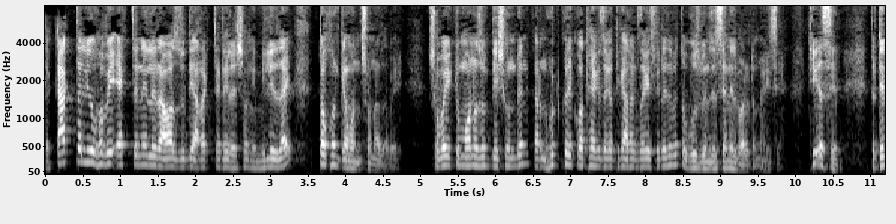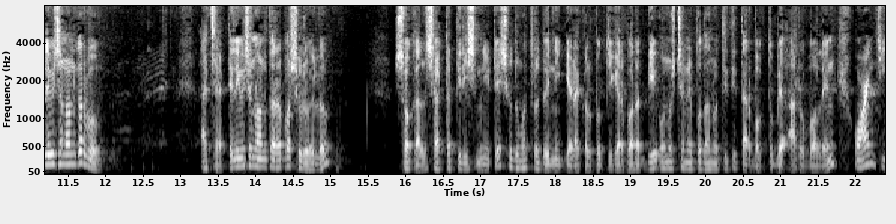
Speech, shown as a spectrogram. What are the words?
তা কাকতালীয় ভাবে এক চ্যানেলের আওয়াজ যদি আর এক চ্যানেলের সঙ্গে মিলে যায়, তখন কেমন শোনা যাবে? সবাই একটু মনোযোগ দিয়ে শুনবেন, কারণ হুট করে কথা এক জায়গা থেকে আরেক জায়গায় চলে যাবে, তো বুঝবেন যে চ্যানেল পাল্টানো হয়েছে। ঠিক আছে? তো টেলিভিশন অন করব? আচ্ছা টেলিভিশন অন করার পর শুরু হলো। সকাল সাতটা তিরিশ মিনিটে শুধুমাত্র দৈনিক গেরাকল পত্রিকার বরাদ দিয়ে অনুষ্ঠানের প্রধান অতিথি তার বক্তব্যে আরও বলেন চি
